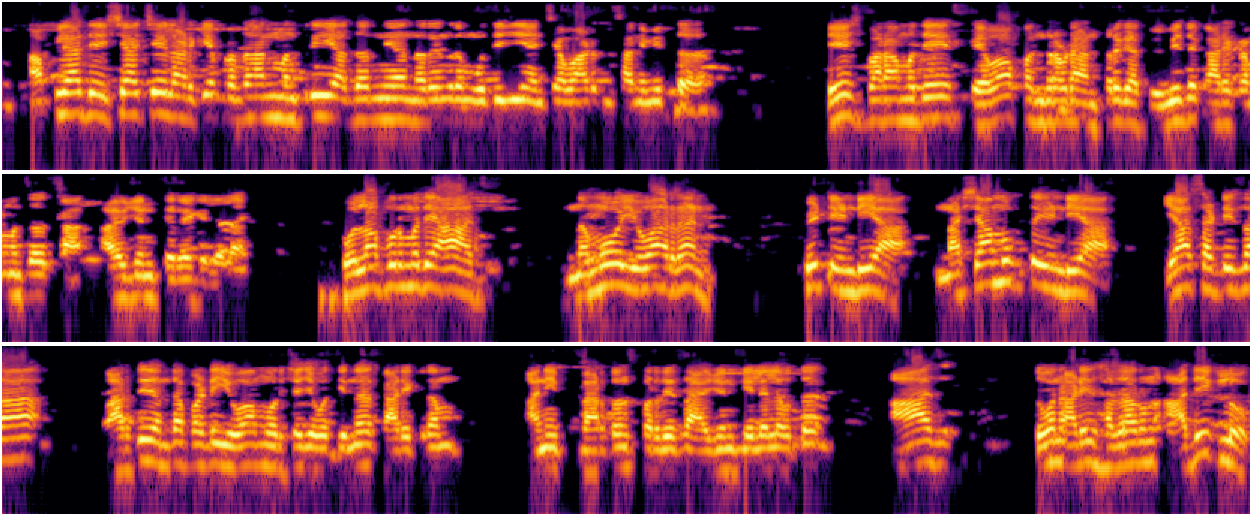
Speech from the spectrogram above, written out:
आपल्या देशाचे लाडके प्रधानमंत्री आदरणीय नरेंद्र मोदीजी यांच्या वाढदिवसानिमित्त देशभरामध्ये सेवा पंधरवड्या अंतर्गत विविध कार्यक्रमांचं आयोजन केलं गेलेलं आहे. कोल्हापूरमध्ये आज Namo Yuva run fit India नशामुक्त इंडिया यासाठीचा भारतीय जनता पार्टी युवा मोर्चाच्या वतीनं कार्यक्रम आणि मॅरेथॉन स्पर्धेचं आयोजन केलेलं होतं. आज दोन अडीच हजारहून अधिक लोक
